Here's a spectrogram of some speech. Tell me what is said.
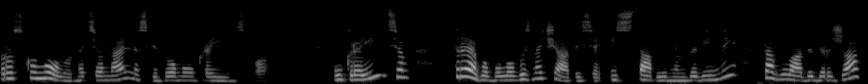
розкололо національно свідоме українство. Українцям треба було визначатися із ставленням до війни та влади держав,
